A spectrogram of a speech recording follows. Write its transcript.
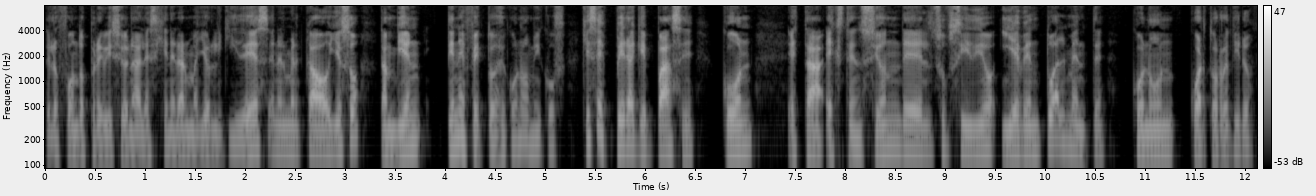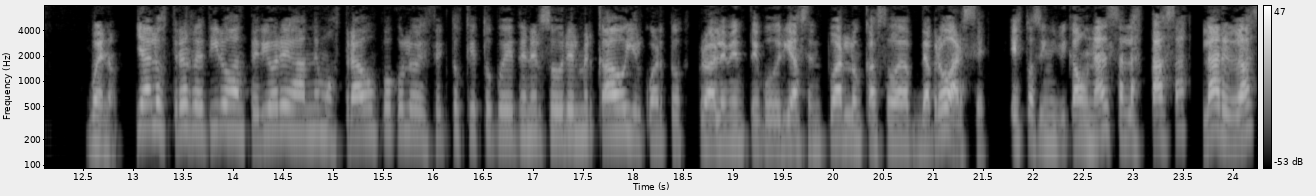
de los fondos previsionales, generan mayor liquidez en el mercado y eso también tiene efectos económicos. ¿Qué se espera que pase con esta extensión del subsidio y eventualmente con un cuarto retiro? Bueno, ya los tres retiros anteriores han demostrado un poco los efectos que esto puede tener sobre el mercado y el cuarto probablemente podría acentuarlo en caso de, aprobarse. Esto ha significado un alza en las tasas largas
